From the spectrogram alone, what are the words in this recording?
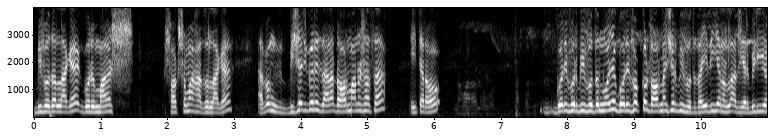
বিপদের লাগে গরিব মানুষ সব সময় হাজর লাগে। এবং বিশেষ করে যারা ডর মানুষ আছে এই তারাও গরিবের বিপদ নয় গরিব সকল ডর মানুষের বিপদ, তাই দিয়ে নলা আজিয়ার ভিডিও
